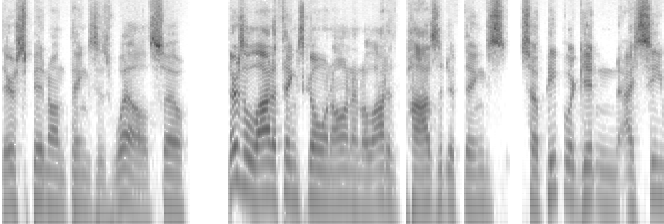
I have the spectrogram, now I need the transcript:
their spin on things as well so there's a lot of things going on and a lot of positive things so people are getting i see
